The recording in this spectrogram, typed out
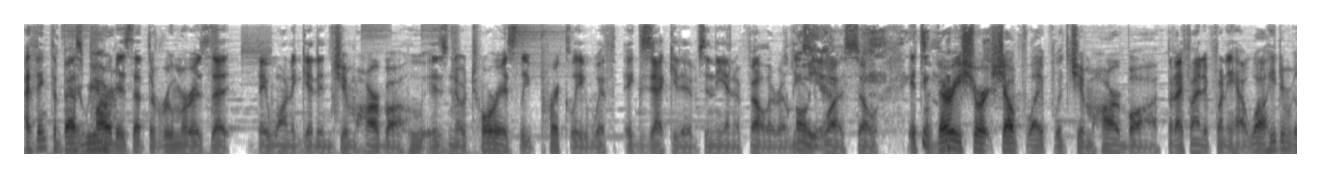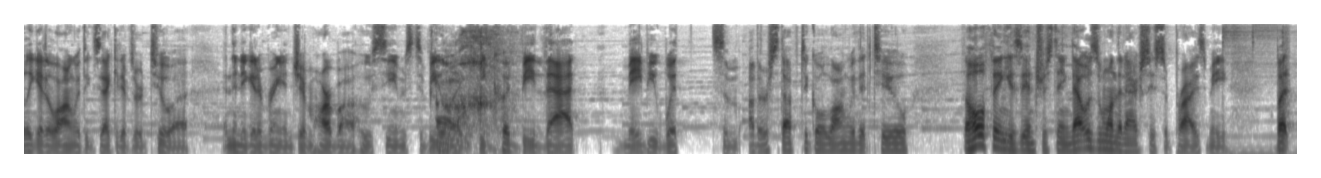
I think the best part are. is that the rumor is that they want to get in Jim Harbaugh, who is notoriously prickly with executives in the NFL, or at oh, least oh, yeah. was. So it's a very short shelf life with Jim Harbaugh. But I find it funny how well he didn't really get along with executives or Tua, and then you get to bring in Jim Harbaugh, who seems to be oh. like he could be that, maybe with some other stuff to go along with it too. The whole thing is interesting. That was the one that actually surprised me. But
